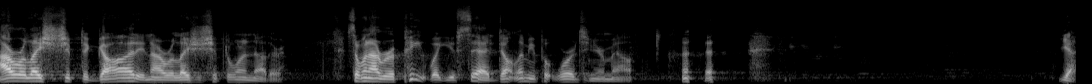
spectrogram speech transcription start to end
our relationship to God and our relationship to one another. So when I repeat what you've said, don't let me put words in your mouth. yeah,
